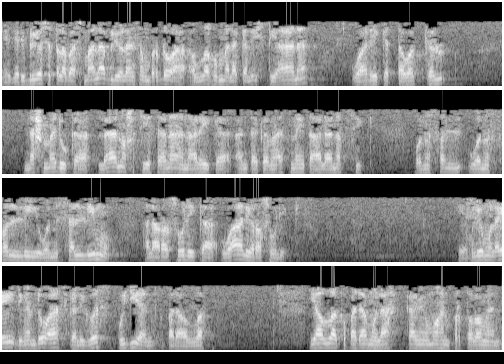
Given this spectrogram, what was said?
Ya, jadi beliau setelah basmalah beliau langsung berdoa, Allahumma lakal isti'ana wa alaika tawakkal nahmaduka la nuhsi thana'an 'alaika anta kama asnaita 'ala nafsik wa nusalli wa nusalli wa nusallimu ala rasulika wa ali rasulik. Ya, beliau mulai dengan doa sekaligus pujian kepada Allah. Ya Allah kepadamu lah kami memohon pertolongan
